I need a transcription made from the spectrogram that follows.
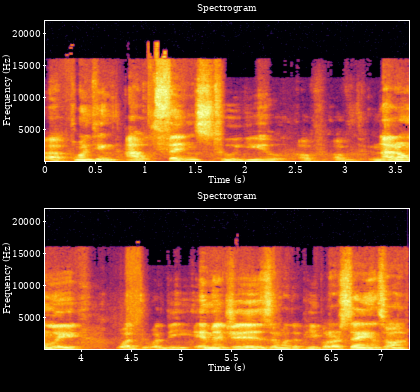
uh, pointing out things to you of, of not only what what the image is and what the people are saying and so on,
